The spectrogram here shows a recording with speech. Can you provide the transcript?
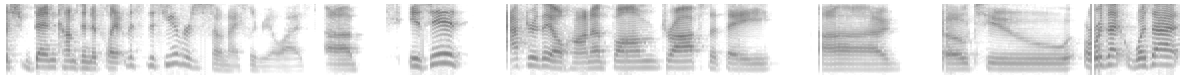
which then comes into play. This this universe is so nicely realized. Uh, is it after the Ohana bomb drops that they uh, go to, or was that was that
